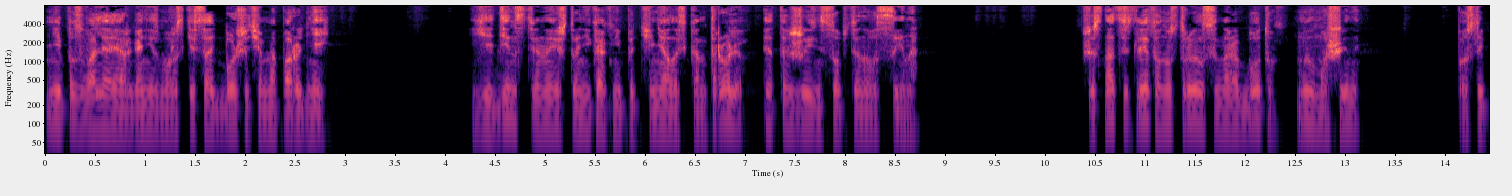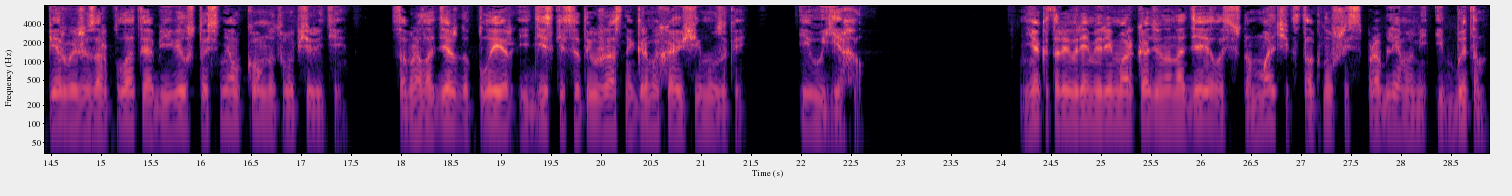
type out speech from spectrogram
не позволяя организму раскисать больше, чем на пару дней. Единственное, что никак не подчинялось контролю, это жизнь собственного сына. В 16 лет он устроился на работу, мыл машины, После первой же зарплаты объявил, что снял комнату в общежитии. Собрал одежду, плеер и диски с этой ужасной громыхающей музыкой. и уехал. Некоторое время Рима Аркадьевна надеялась, что мальчик, столкнувшись с проблемами и бытом,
